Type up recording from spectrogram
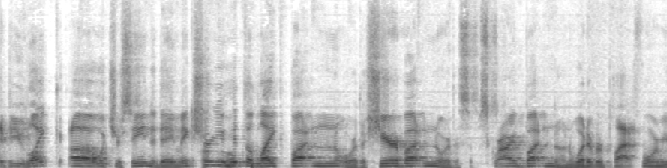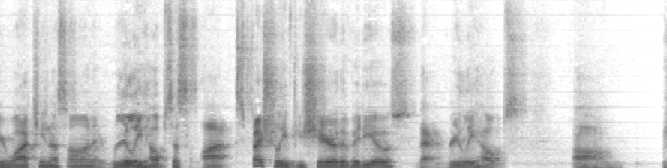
If you like uh, what you're seeing today, make sure you hit the like button or the share button or the subscribe button on whatever platform you're watching us on. It really helps us a lot, especially if you share the videos. That really helps. Um,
